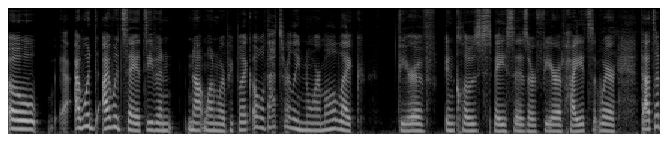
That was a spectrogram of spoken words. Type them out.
oh I would I would say it's even not one where people are like, "Oh, well, that's really normal." Like fear of enclosed spaces or fear of heights where that's a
